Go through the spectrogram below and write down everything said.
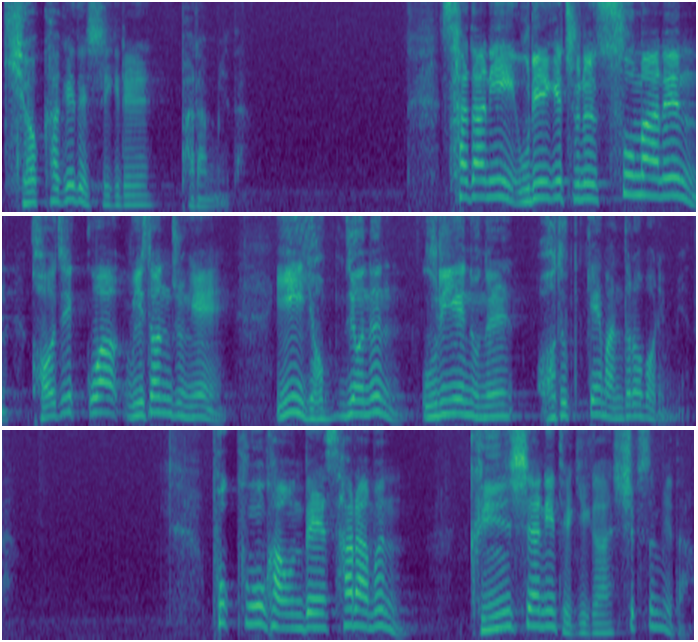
기억하게 되시기를 바랍니다. 사단이 우리에게 주는 수많은 거짓과 위선 중에 이 염려는 우리의 눈을 어둡게 만들어 버립니다. 폭풍우 가운데 사람은 근시안이 되기가 쉽습니다.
